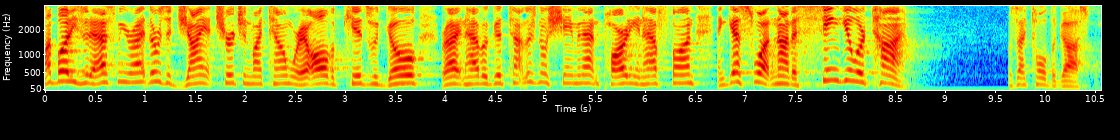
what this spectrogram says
My buddies would ask me, right? There was a giant church in my town where all the kids would go, right, and have a good time. There's no shame in that and party and have fun. And guess what? Not a singular time was I told the gospel.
